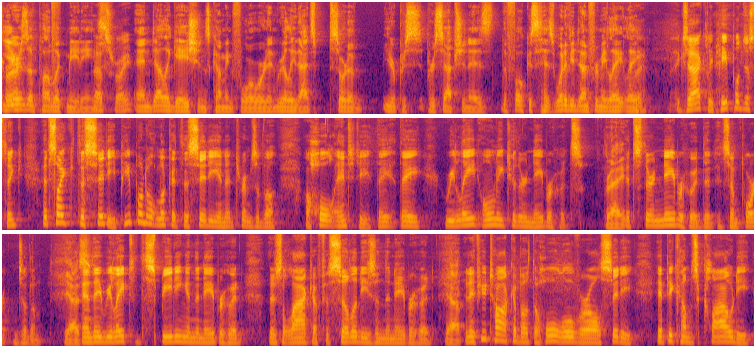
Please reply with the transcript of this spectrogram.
years of public meetings. That's right. And delegations coming forward, and really, that's sort of your per- perception is the focus is what have you done for me lately? Exactly. People just think it's like the city. People don't look at the city in, in terms of a, a whole entity. They they relate only to their neighborhoods. Right. It's their neighborhood that it's important to them. Yes. And they relate to the speeding in the neighborhood. There's a lack of facilities in the neighborhood. Yeah. And if you talk about the whole overall city, it becomes cloudy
